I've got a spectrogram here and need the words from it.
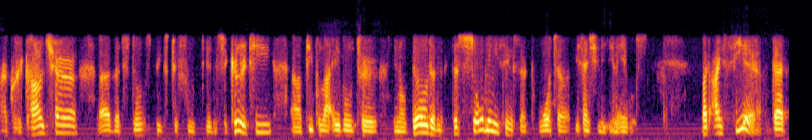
Agriculture uh, that still speaks to food insecurity. Uh, people are able to, you know, build, and there's so many things that water essentially enables. But I fear that,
